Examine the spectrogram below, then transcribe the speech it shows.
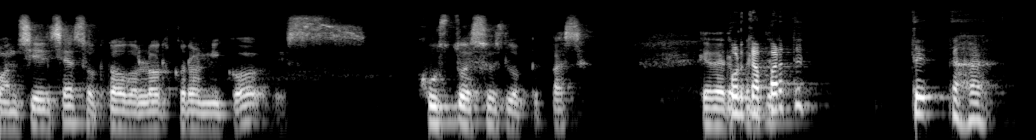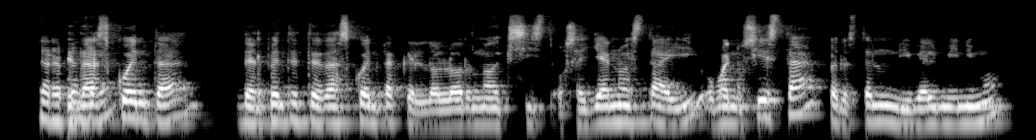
conciencia, sobre todo dolor crónico, es justo eso es lo que pasa. Porque aparte, te, de repente, te das cuenta, de repente te das cuenta que el dolor no existe, o sea, ya no está ahí, o bueno, sí está, pero está en un nivel mínimo.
